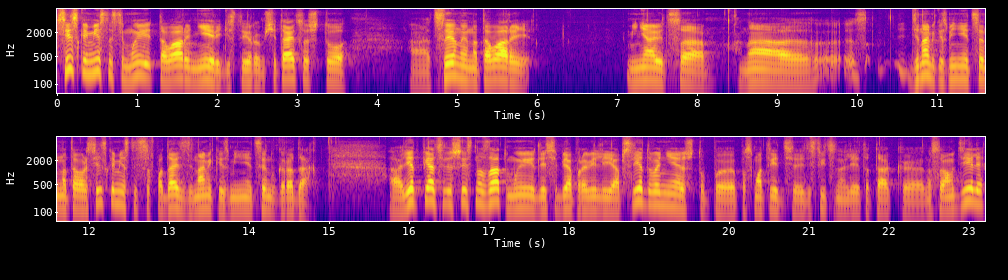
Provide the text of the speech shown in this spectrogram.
В сельской местности мы товары не регистрируем. Считается, что а, цены на товары меняются на... Динамика изменения цен на товары в сельской местности совпадает с динамикой изменения цен в городах. А, лет пять или шесть назад мы для себя провели обследование, чтобы посмотреть, действительно ли это так э, на самом деле.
